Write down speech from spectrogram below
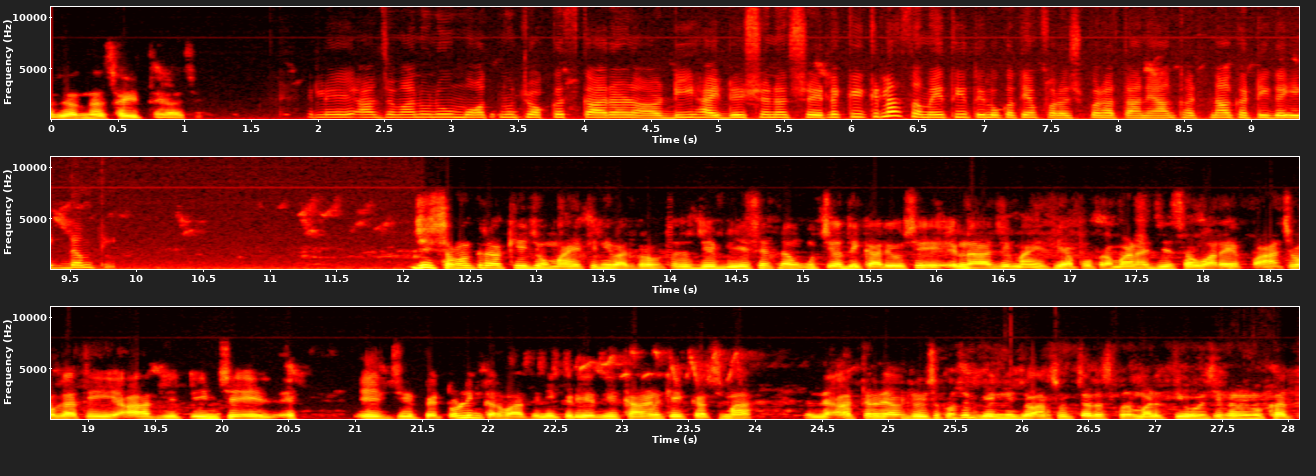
અને શહીદ થયા છે. એટલે આ જવાનોનું મોતનું ચોક્કસ કારણ ડિહાઇડ્રેશન જ છે. એટલે કે કેટલા સમયથી તે લોકો ત્યાં ફરજ પર હતા અને આ ઘટના ઘટી ગઈ એકદમથી? જે સમગ્ર આખી જો માહિતીની વાત કરું તો જે બીએસએફના ઉચ્ચ અધિકારીઓ છે, એના જે માહિતી આપવા પ્રમાણે જે સવારે પાંચ વાગ્યાથી આ જે ટીમ છે, એ જે પેટ્રોલિંગ કરવાથી નીકળી હતી, કારણ કે કચ્છમાં અત્યારે આપ જોઈ શકો છો બેનની જ્વારસો ચરસ પર મળતી હોય છે, ઘણી વખત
